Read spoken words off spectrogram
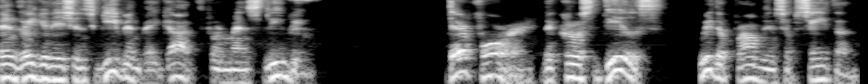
and regulations given by God for man's living. Therefore, the cross deals with the problems of Satan,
